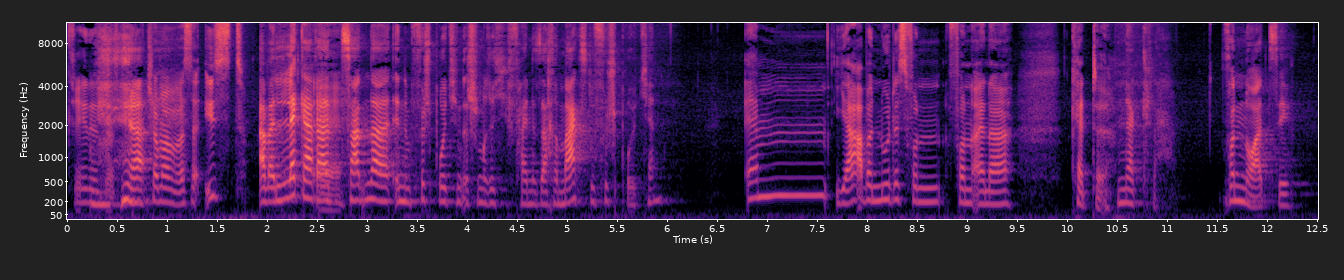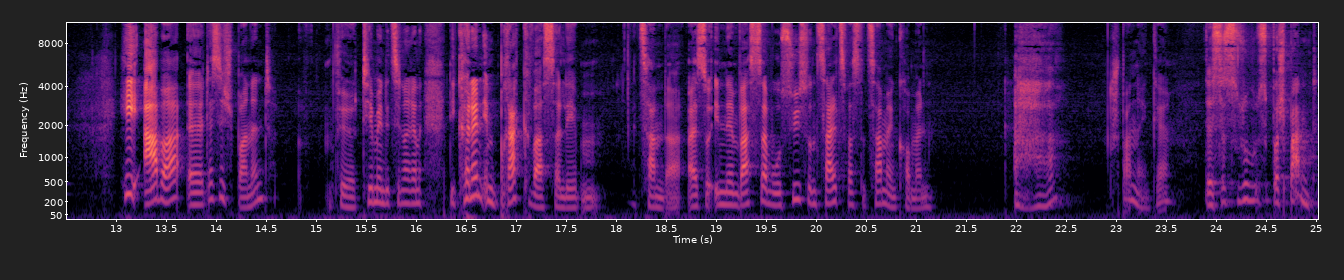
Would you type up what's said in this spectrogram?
geredet. Ja. Schau mal, was er isst. Aber leckerer Äh. Zander in einem Fischbrötchen ist schon eine richtig feine Sache. Magst du Fischbrötchen? Ähm, ja, aber nur das von, von einer Kette. Na klar. Von Nordsee. Hey, aber, äh, das ist spannend für Tiermedizinerinnen, die können im Brackwasser leben, Zander. Also in dem Wasser, wo Süß- und Salzwasser zusammenkommen. Aha. Spannend, gell? Das ist su- super spannend.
